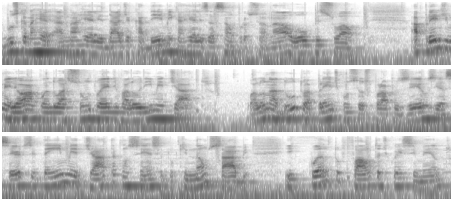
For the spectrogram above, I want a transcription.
busca na, na realidade acadêmica realização profissional ou pessoal. Aprende melhor quando o assunto é de valor imediato. O aluno adulto aprende com seus próprios erros e acertos e tem imediata consciência do que não sabe e quanto falta de conhecimento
